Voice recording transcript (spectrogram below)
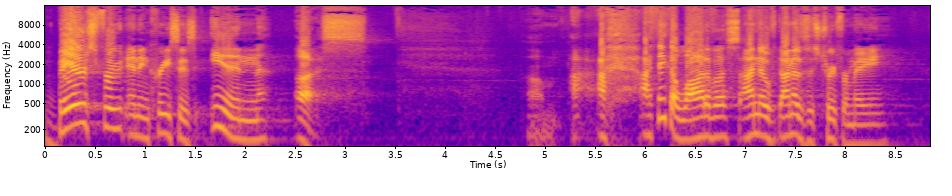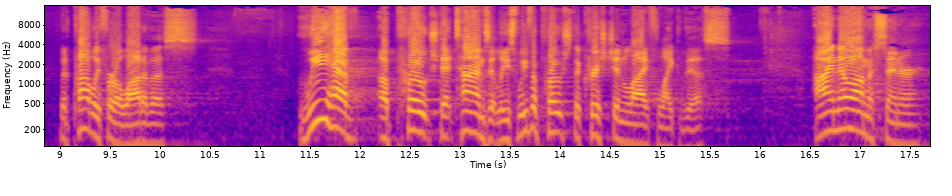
bears fruit and increases in us. Um, I, I, think a lot of us, I know, I know this is true for me, but probably for a lot of us, we have approached, at times at least, we've approached the Christian life like this. I know I'm a sinner.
